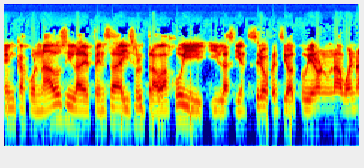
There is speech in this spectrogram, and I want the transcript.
encajonados y la defensa hizo el trabajo y, y, la siguiente serie ofensiva tuvieron una buena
